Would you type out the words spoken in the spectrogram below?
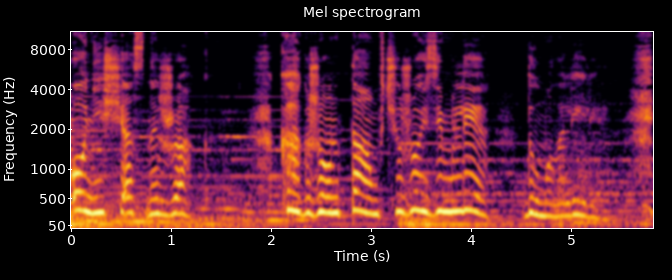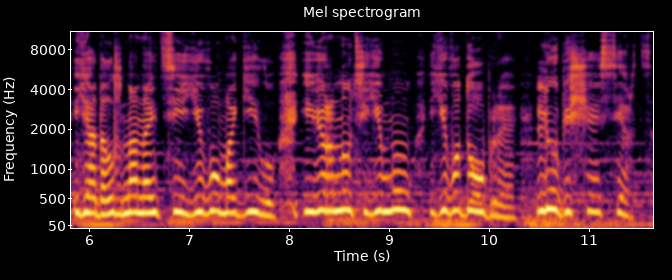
«О, несчастный Жак! Как же он там, в чужой земле!» – думала Лилия. «Я должна найти его могилу и вернуть ему его доброе, любящее сердце».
